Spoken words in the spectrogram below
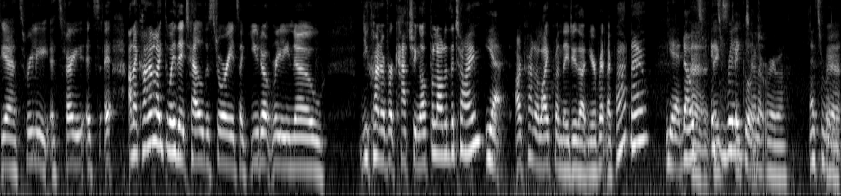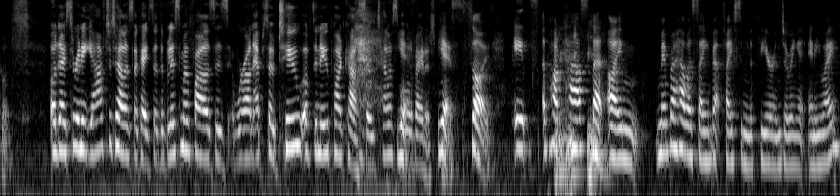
Good. Yeah, it's really, it's very, it's, and I kind of like the way they tell the story. It's like you don't really know, you kind of are catching up a lot of the time. Yeah, I kind of like when they do that, and you're a bit like, what now? yeah. No, it's Uh, they- it's really they Tell it good. very well. It's really Yeah. good. Oh, now, Serena, you have to tell us. Okay, so the Bellissimo Files is we're on episode two of the new podcast. So tell us all about it. Yes. So it's a podcast that I'm. Remember how I was saying about facing the fear and doing it anyway?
